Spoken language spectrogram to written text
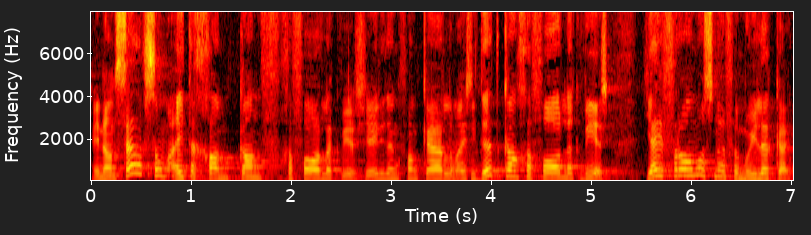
En dan selfs om uit te gaan kan gevaarlik wees. Jy het die ding van Kerel, meisie, dit kan gevaarlik wees. Jy vra mos nou vir moeilikheid.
